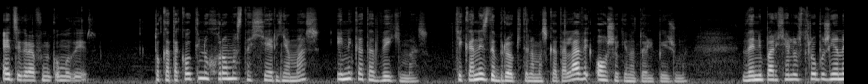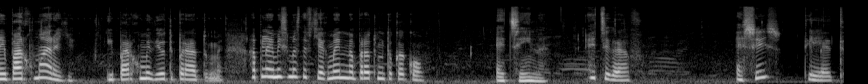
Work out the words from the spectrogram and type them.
Έτσι γράφουν οι κομμωδίες. Το κατακόκκινο χρώμα στα χέρια μας είναι η καταδίκη μας. Και κανείς δεν πρόκειται να μας καταλάβει όσο και να το ελπίζουμε. Δεν υπάρχει άλλος τρόπος για να υπάρχουμε άραγε. Υπάρχουμε διότι πράττουμε. Απλά εμείς είμαστε φτιαγμένοι να πράττουμε το κακό. Έτσι είναι. Έτσι γράφω. Εσείς Τι λέτε;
